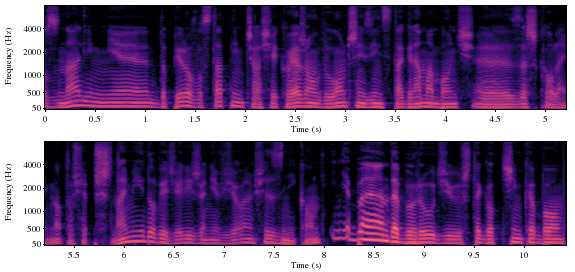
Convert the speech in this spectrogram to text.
poznali mnie dopiero w ostatnim czasie, kojarzą wyłącznie z Instagrama bądź e, ze szkoleń, no to się przynajmniej dowiedzieli, że nie wziąłem się znikąd i nie będę brudził już tego odcinka, bo,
